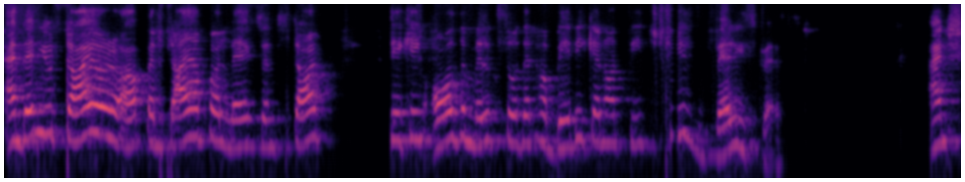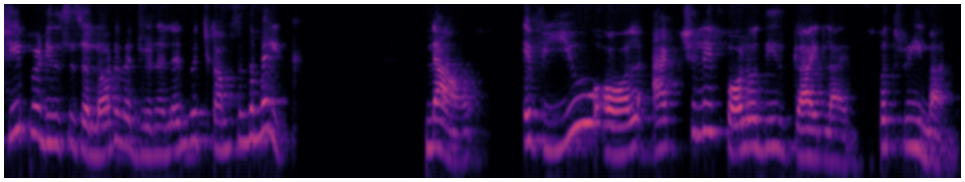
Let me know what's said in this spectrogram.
and then you tie her up and tie up her legs and start taking all the milk so that her baby cannot feed, she's very stressed. And she produces a lot of adrenaline, which comes in the milk. Now, if you all actually follow these guidelines for three months,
